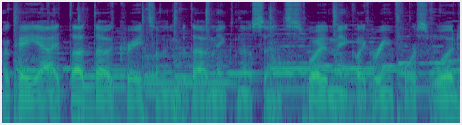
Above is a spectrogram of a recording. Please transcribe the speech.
Okay, yeah, I thought that would create something, but that would make no sense. What would it make, like, reinforced wood?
